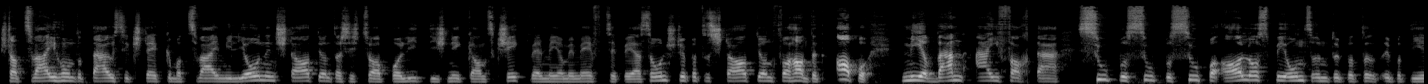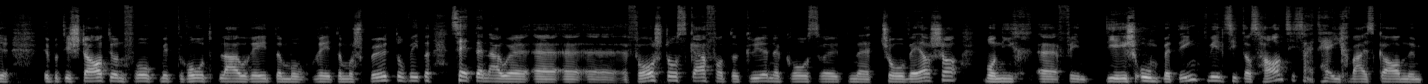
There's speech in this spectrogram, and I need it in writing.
statt 200.000 stecken wir 2 Millionen ins Stadion. Das ist zwar politisch nicht ganz geschickt, weil wir ja mit dem FCB auch sonst über das Stadion verhandelt. Aber wir wollen einfach den super, super, super Anlass bei uns und über die, über die, über die Stadionfrage mit Rot-Blau reden wir, reden wir später wieder. Es hat dann auch eine, eine, eine Vorstoß gegeben von der grünen Grossrätin Joe Verscha, wo ich äh, finde, die ist unbedingt, weil sie das haben. Sie sagt, hey, ich weiß gar nicht mehr,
